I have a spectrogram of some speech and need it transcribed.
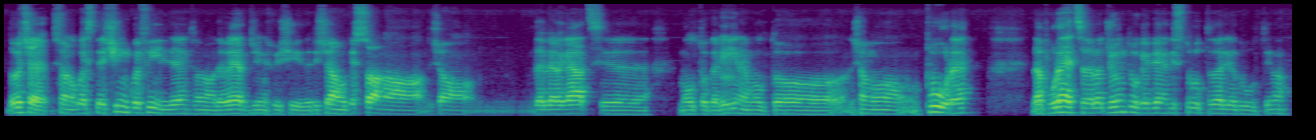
dove c'è, sono queste cinque figlie, sono le vergini suicide, diciamo, che sono diciamo, delle ragazze molto carine, molto diciamo, pure, la purezza della gioventù che viene distrutta dagli adulti, no?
